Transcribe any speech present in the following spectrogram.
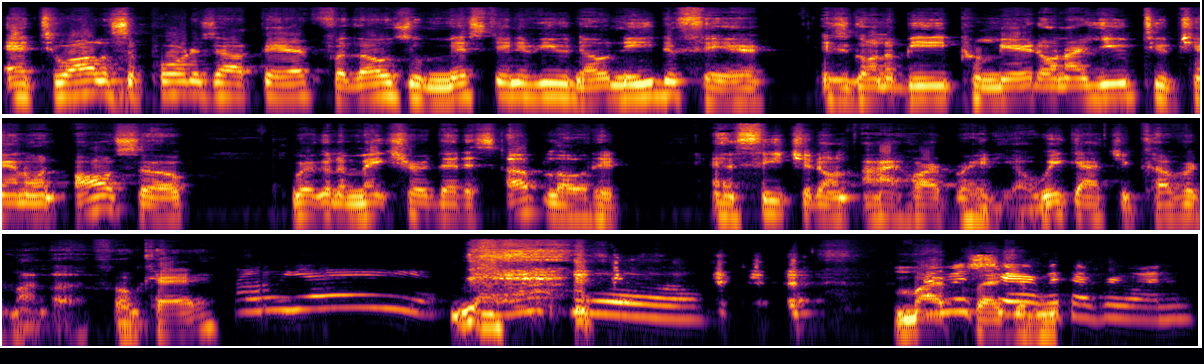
And to all the supporters out there, for those who missed the interview, no need to fear. It's going to be premiered on our YouTube channel. And also, we're going to make sure that it's uploaded and featured on iHeartRadio. We got you covered, my love. Okay. Oh, yay. Thank you. my I'm going to share it with everyone.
